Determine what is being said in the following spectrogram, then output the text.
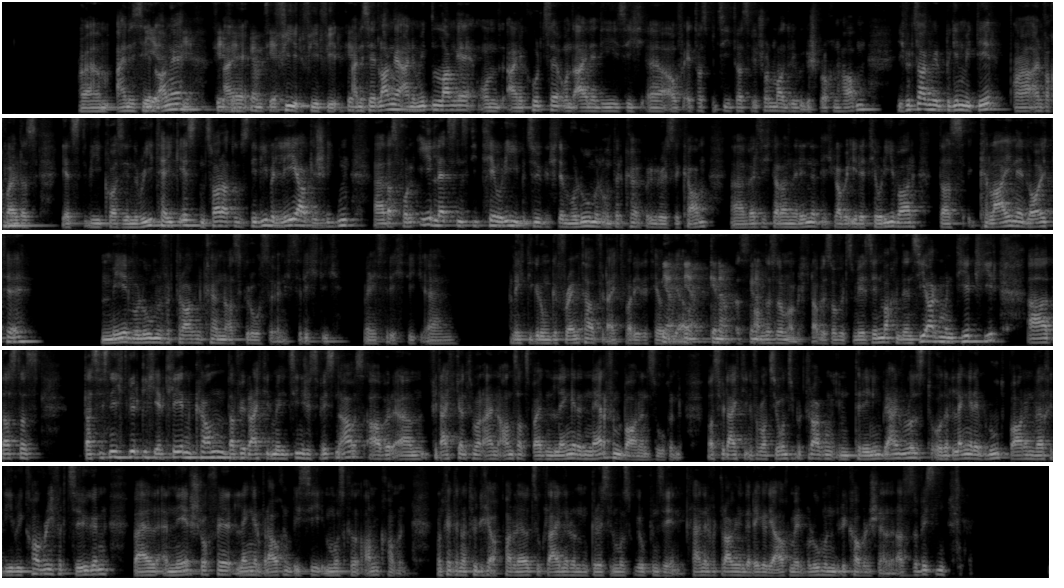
Ähm, eine sehr Vier, lange, vier, vier, eine, vier. Vier. vier, vier. Eine sehr lange, eine mittellange und eine kurze und eine, die sich äh, auf etwas bezieht, was wir schon mal drüber gesprochen haben. Ich würde sagen, wir beginnen mit dir, äh, einfach weil Mhm. das jetzt wie quasi ein Retake ist. Und zwar hat uns die liebe Lea geschrieben, äh, dass von ihr letztens die Theorie bezüglich dem Volumen und der Körpergröße kam. Äh, wer sich daran erinnert, ich glaube, ihre Theorie war, dass kleine Leute mehr Volumen vertragen können als große, wenn ich es richtig, wenn ich es richtig, ähm, richtig rum geframed habe. Vielleicht war ihre Theorie Ja, auch ja, genau. das genau. andersrum, aber ich glaube, so wird es mehr Sinn machen, denn sie argumentiert hier, äh, dass das dass sie es nicht wirklich erklären kann, dafür reicht ihr medizinisches Wissen aus, aber ähm, vielleicht könnte man einen Ansatz bei den längeren Nervenbahnen suchen, was vielleicht die Informationsübertragung im Training beeinflusst oder längere Blutbahnen, welche die Recovery verzögern, weil äh, Nährstoffe länger brauchen, bis sie im Muskel ankommen. Man könnte natürlich auch parallel zu kleineren und größeren Muskelgruppen sehen. Kleinere vertragen in der Regel ja auch mehr Volumen und recoveren schneller. Also so ein bisschen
